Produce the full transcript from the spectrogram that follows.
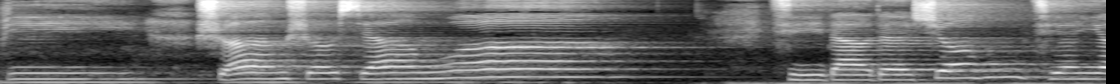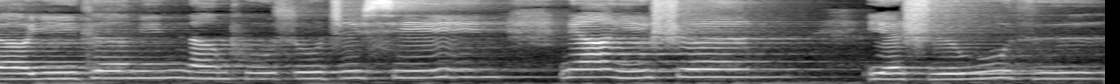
闭，双手相握。祈祷的胸前有一颗明朗朴素之心，那一瞬也是屋子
